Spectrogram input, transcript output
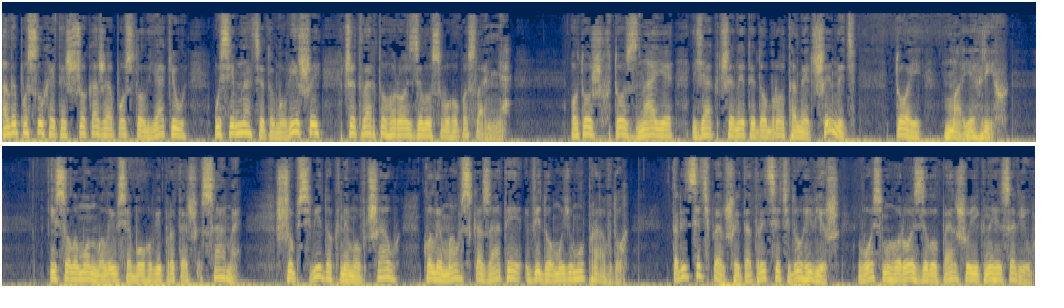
Але послухайте, що каже апостол Яків у 17-му вірші 4-го розділу свого послання. Отож, хто знає, як чинити добро та не чинить, той має гріх. І Соломон молився Богові про те ж саме, щоб свідок не мовчав, коли мав сказати відому йому правду. 31 та 32 вірш 8 розділу першої книги царів.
